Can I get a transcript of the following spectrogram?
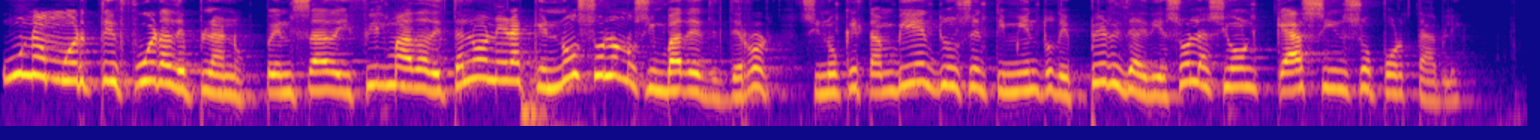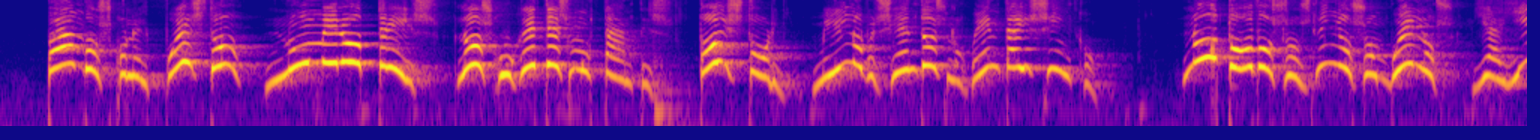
una muerte fuera de plano, pensada y filmada de tal manera que no solo nos invade de terror, sino que también de un sentimiento de pérdida y desolación casi insoportable. Vamos con el puesto número 3. Los juguetes mutantes. Toy Story, 1995. No todos los niños son buenos, y allí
